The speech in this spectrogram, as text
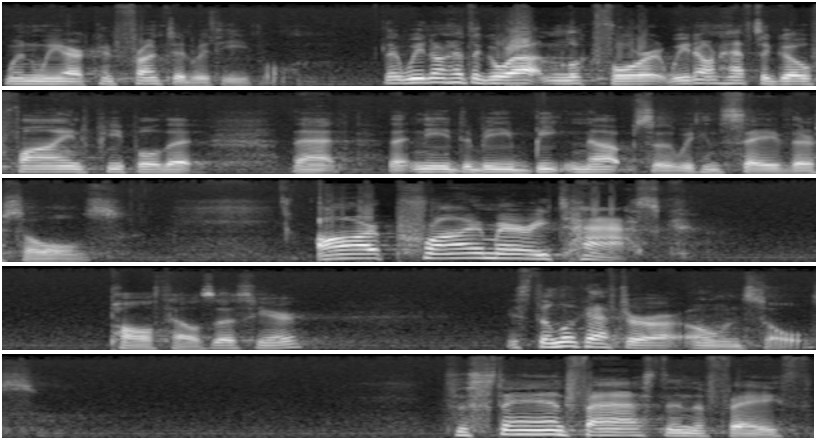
when we are confronted with evil. That we don't have to go out and look for it. We don't have to go find people that, that, that need to be beaten up so that we can save their souls. Our primary task, Paul tells us here, is to look after our own souls. To stand fast in the faith,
